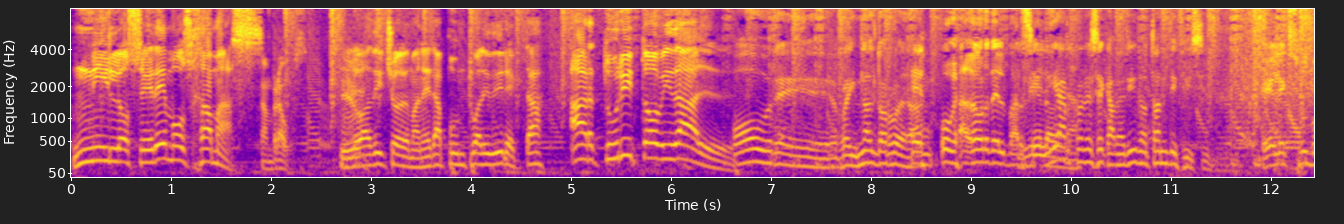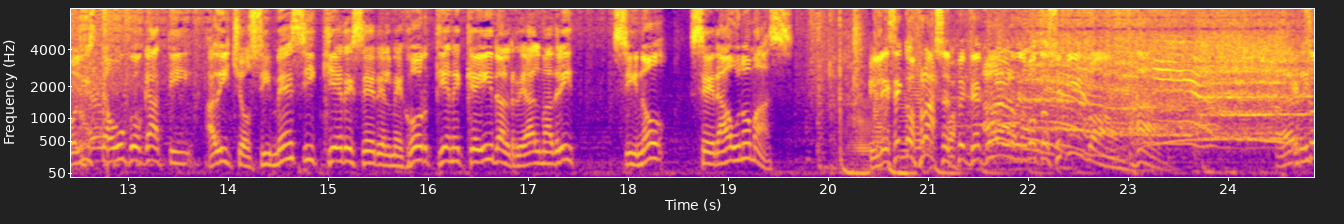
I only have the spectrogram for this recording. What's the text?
ni lo seremos jamás. San Bravos. Lo ha dicho de manera puntual y directa Arturito Vidal. Pobre Reinaldo Rueda. El jugador del Barcelona. Lidiar con ese camerino tan difícil. El exfutbolista Hugo Gatti ha dicho, si Messi quiere ser el mejor, tiene que ir al Real Madrid. Si no, será uno más. Y les tengo frase espectacular del motociclismo. Esto-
